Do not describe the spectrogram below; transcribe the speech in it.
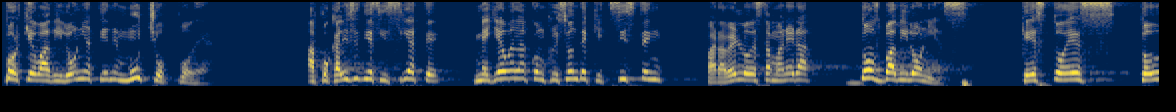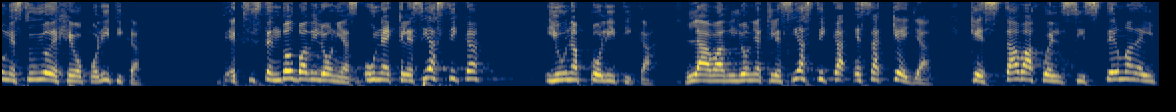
Porque Babilonia tiene mucho poder. Apocalipsis 17 me lleva a la conclusión de que existen, para verlo de esta manera, dos Babilonias. Que esto es todo un estudio de geopolítica. Existen dos Babilonias, una eclesiástica y una política. La Babilonia eclesiástica es aquella que está bajo el sistema del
